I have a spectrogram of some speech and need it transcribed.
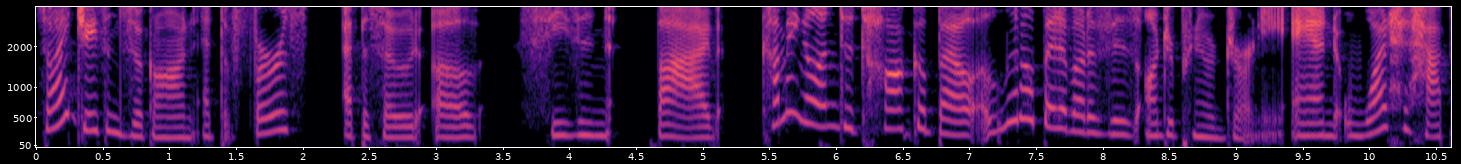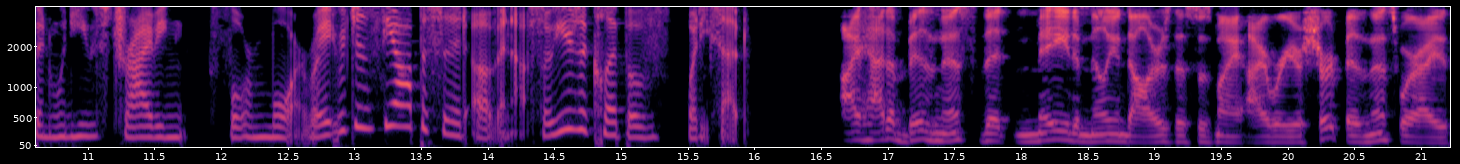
so I had Jason Zook on at the first episode of season five, coming on to talk about a little bit about of his entrepreneur journey and what had happened when he was striving for more, right? Which is the opposite of enough. So here's a clip of what he said. I had a business that made a million dollars. This was my I Wear Your Shirt business, where I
